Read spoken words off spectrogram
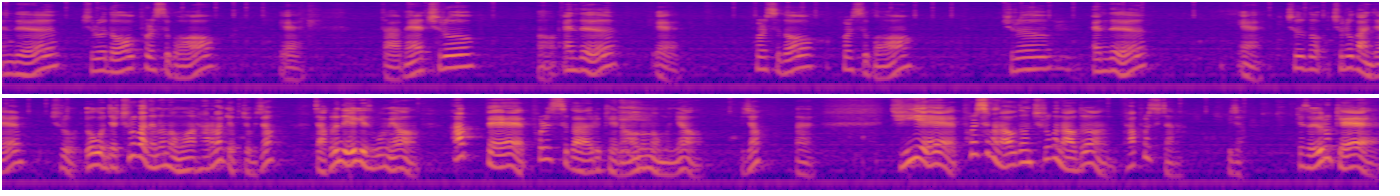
엔드 추루도 폴스고 예. 다음에 추루 어 엔드 예 폴스도 폴스고 추루 엔드 예 추루도 추루가 이제 추루 요거 이제 추루가 되는 놈은 하나밖에 없죠. 그죠? 자 그런데 여기서 보면 앞에 폴스가 이렇게 나오는 놈은요. 그죠? 예. 뒤에 폴스가 나오든 추루가 나오든 다 폴스잖아. 그죠? 그래서 이렇게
